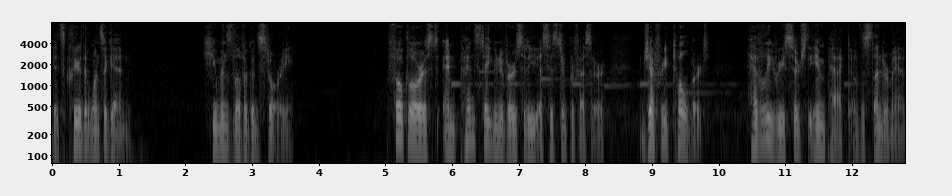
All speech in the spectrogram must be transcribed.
it's clear that once again, Humans love a good story. Folklorist and Penn State University assistant professor Jeffrey Tolbert heavily researched the impact of the Slender Man,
